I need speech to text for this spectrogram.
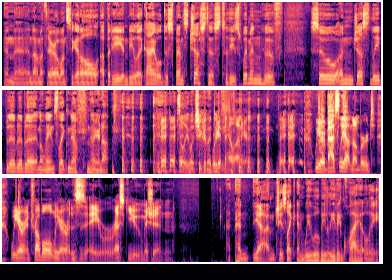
And then Amathera wants to get all uppity and be like, I will dispense justice to these women who have so unjustly blah blah blah. And Elayne's like, No, no, you're not. Tell you what you're gonna We're do. getting the hell out of here. we are vastly outnumbered. We are in trouble. We are this is a rescue mission. and yeah, and she's like, and we will be leaving quietly.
